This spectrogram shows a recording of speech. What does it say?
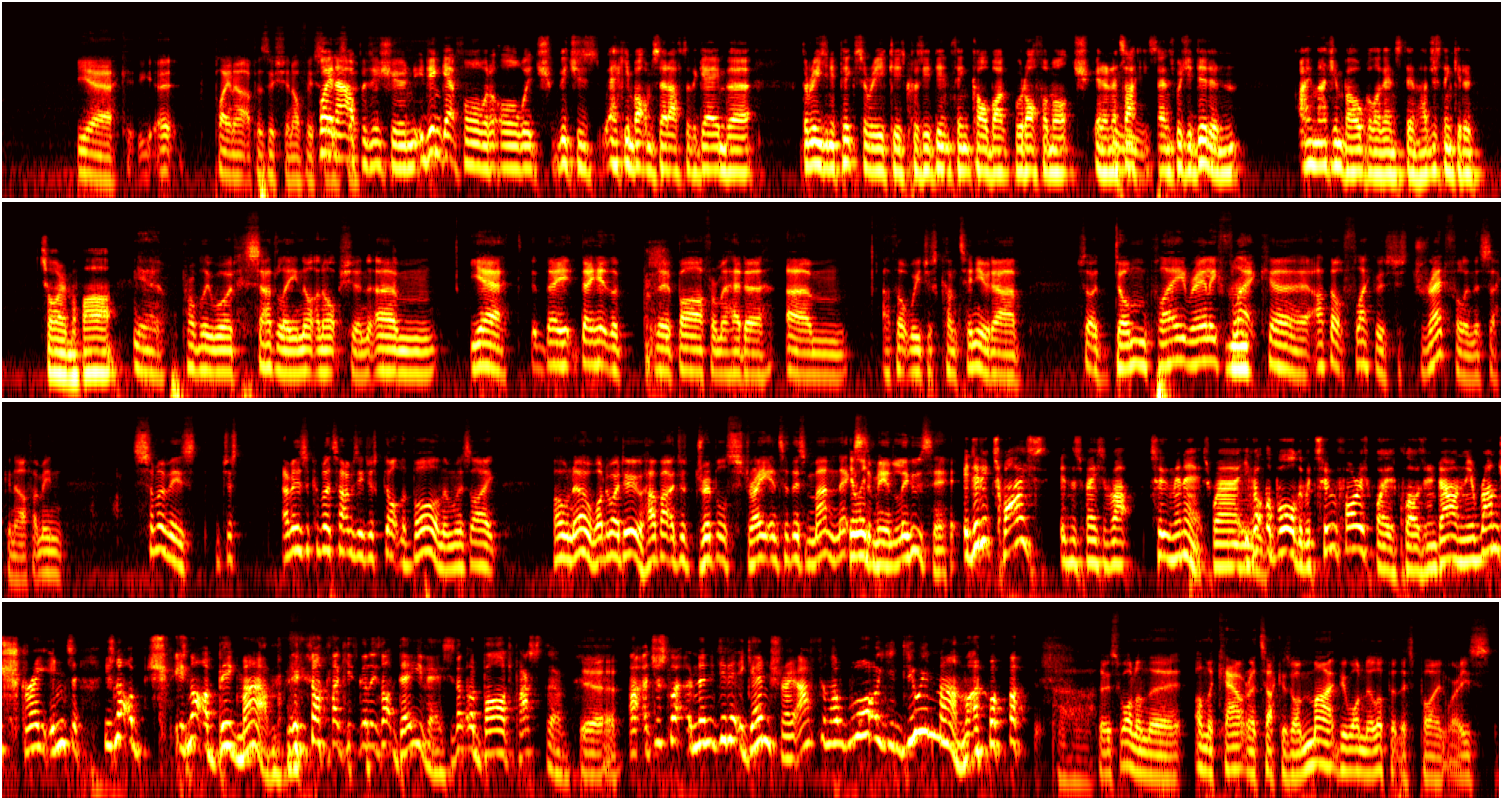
yeah, uh, playing out of position, obviously. playing out so- of position, he didn't get forward at all. Which, which is Heckingbottom said after the game that the reason he picked Seriki is because he didn't think Colback would offer much in an Hmm. attacking sense, which he didn't. I imagine Bogle against him. I just think he'd have tore him apart. Yeah, probably would. Sadly, not an option. Um, yeah, they they hit the the bar from a header. Um, I thought we just continued our sort of dumb play. Really, Fleck. Uh, I thought Fleck was just dreadful in the second half. I mean, some of his just. I mean, there's a couple of times he just got the ball and then was like, "Oh no, what do I do? How about I just dribble straight into this man next to me and lose it?" He did it twice in the space of about two minutes, where he Hmm. got the ball. There were two Forest players closing him down, and he ran straight into. He's not a. He's not a big man. He's not like he's gonna. He's not Davis. He's not gonna barge past them. Yeah. I I just like, and then he did it again straight after. Like, what are you doing, man? Like, what? There's one on the on the counter attack as well. Might be one 0 up at this point where he's.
